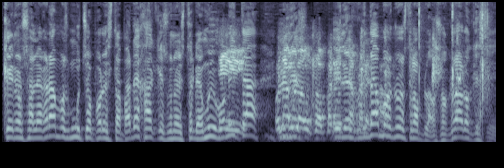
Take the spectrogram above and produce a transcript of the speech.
que nos alegramos mucho por esta pareja, que es una historia muy Sí, bonita. un y les, aplauso para y les brindamos nuestro aplauso, claro que sí.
